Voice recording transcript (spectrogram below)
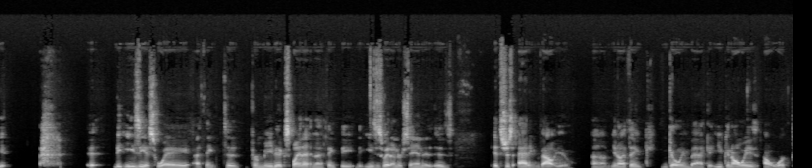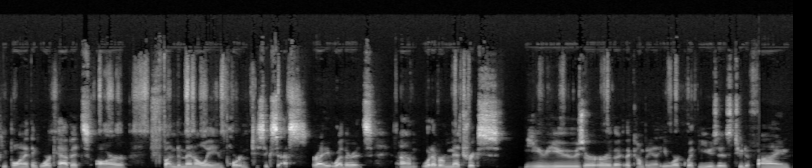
It, it, the easiest way, I think, to for me to explain it, and I think the the easiest way to understand it is it's just adding value. Um, you know, I think going back, you can always outwork people, and I think work habits are fundamentally important to success, right? Whether it's um, whatever metrics you use or, or the, the company that you work with uses to define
